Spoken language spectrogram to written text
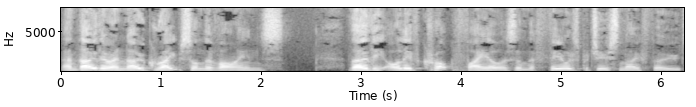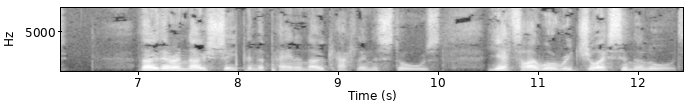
and though there are no grapes on the vines, Though the olive crop fails and the fields produce no food, though there are no sheep in the pen and no cattle in the stalls, yet I will rejoice in the Lord.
